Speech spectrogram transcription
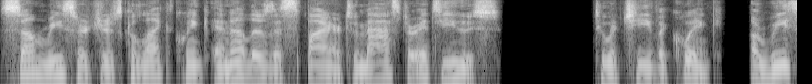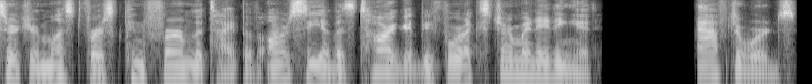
some researchers collect Quink and others aspire to master its use. To achieve a quink, a researcher must first confirm the type of RC of his target before exterminating it. Afterwards,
